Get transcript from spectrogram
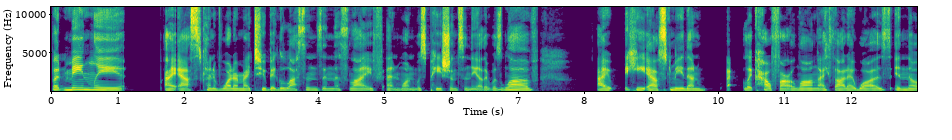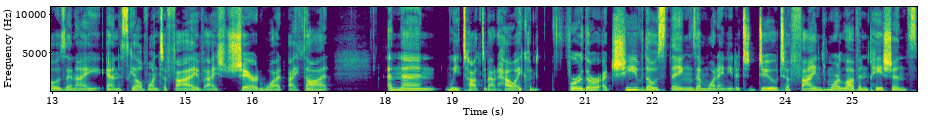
but mainly I asked kind of what are my two big lessons in this life and one was patience and the other was love. I he asked me then uh, like how far along I thought I was in those. And I, on a scale of one to five, I shared what I thought. And then we talked about how I could further achieve those things and what I needed to do to find more love and patience.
